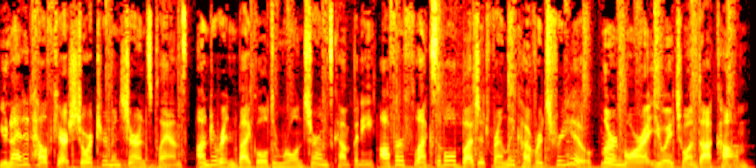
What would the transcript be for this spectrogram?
United Healthcare short term insurance plans, underwritten by Golden Rule Insurance Company, offer flexible, budget friendly coverage for you. Learn more at uh1.com.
